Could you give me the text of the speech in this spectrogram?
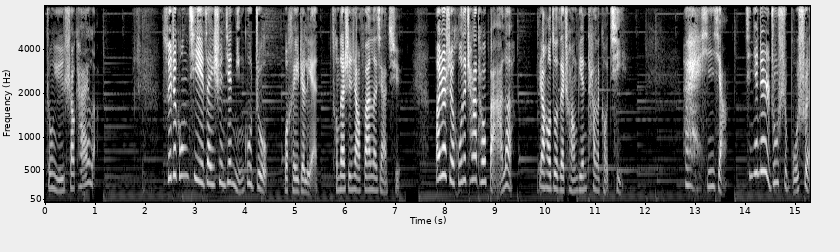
终于烧开了。随着空气在一瞬间凝固住，我黑着脸从她身上翻了下去。把热水壶的插头拔了，然后坐在床边叹了口气。唉，心想今天真是诸事不顺，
